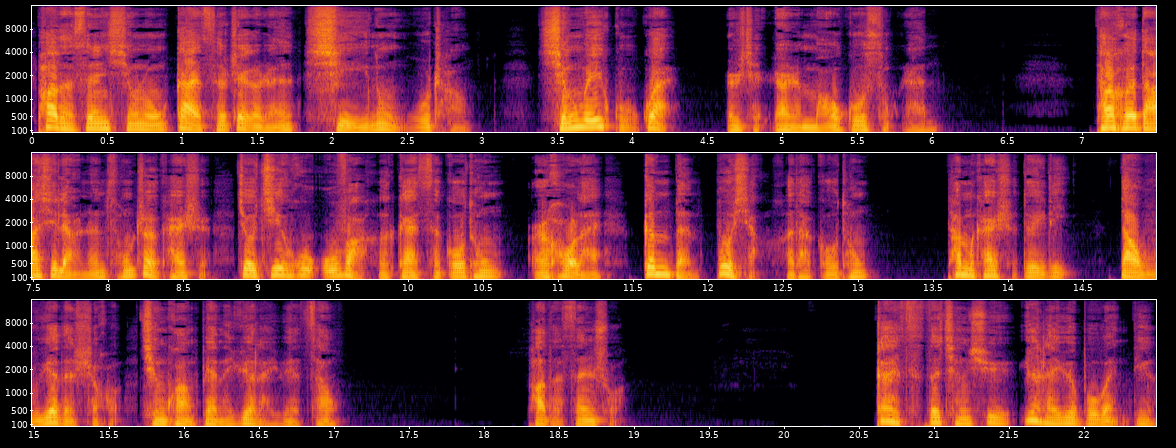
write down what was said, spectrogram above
帕特森形容盖茨这个人喜怒无常，行为古怪，而且让人毛骨悚然。他和达西两人从这开始就几乎无法和盖茨沟通，而后来根本不想和他沟通，他们开始对立。到五月的时候，情况变得越来越糟。帕特森说：“盖茨的情绪越来越不稳定。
